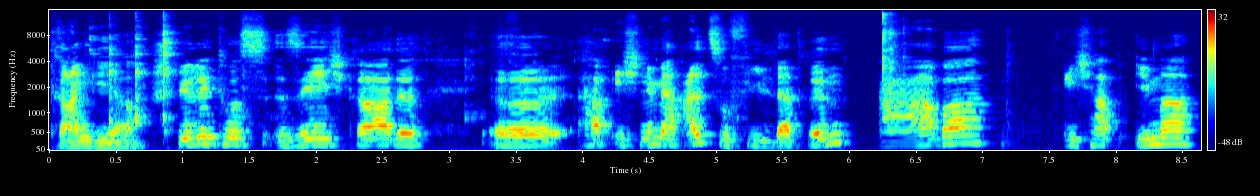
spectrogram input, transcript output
Trangia. Spiritus sehe ich gerade, äh, habe ich nicht mehr allzu viel da drin, aber ich habe immer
